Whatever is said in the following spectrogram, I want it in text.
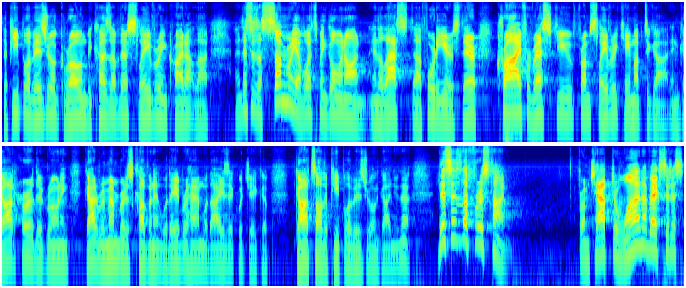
The people of Israel groaned because of their slavery and cried out loud. And this is a summary of what's been going on in the last uh, 40 years. Their cry for rescue from slavery came up to God, and God heard their groaning. God remembered his covenant with Abraham, with Isaac, with Jacob. God saw the people of Israel, and God knew them. This is the first time from chapter 1 of Exodus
